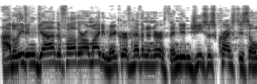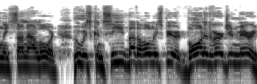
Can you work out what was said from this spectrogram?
I believe in God, the Father Almighty, maker of heaven and earth, and in Jesus Christ, his only son, our Lord, who was conceived by the Holy Spirit, born of the Virgin Mary,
